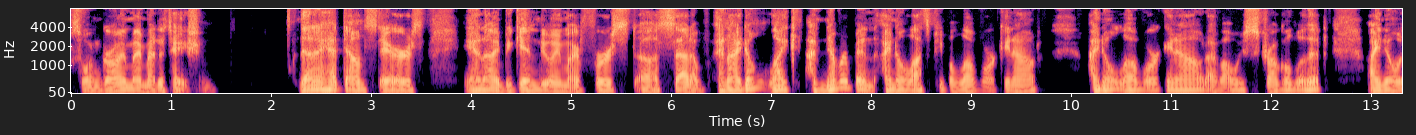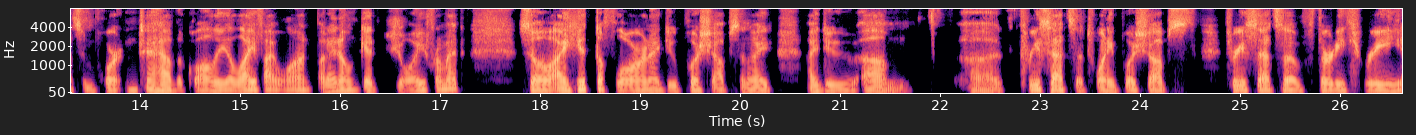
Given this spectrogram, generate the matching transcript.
so I'm growing my meditation. Then I head downstairs and I begin doing my first uh, set of, and I don't like, I've never been, I know lots of people love working out. I don't love working out. I've always struggled with it. I know it's important to have the quality of life I want, but I don't get joy from it. So I hit the floor and I do push ups and I, I do, um, uh, three sets of 20 push ups, three sets of 33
